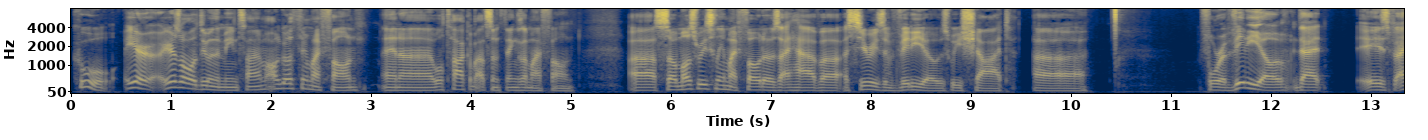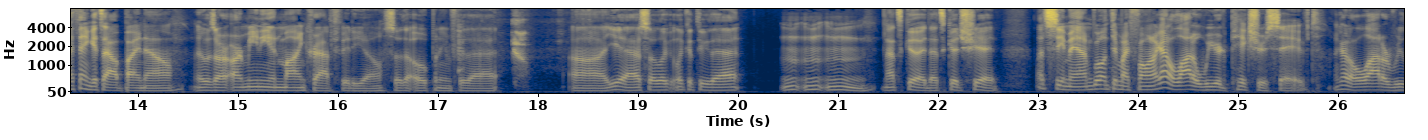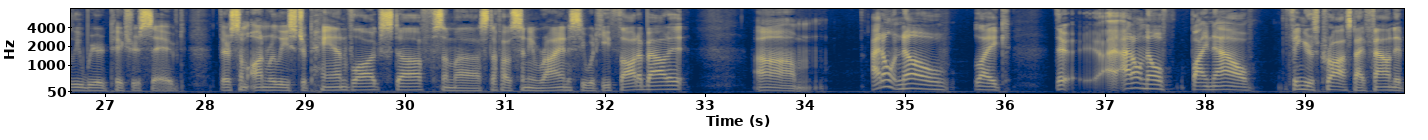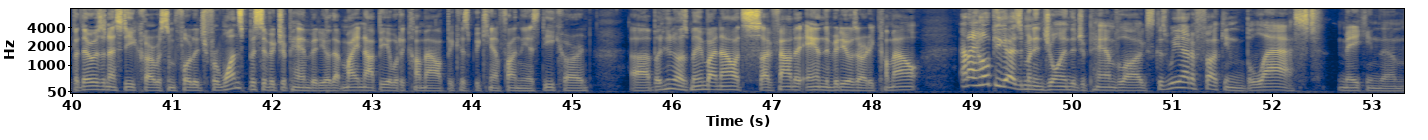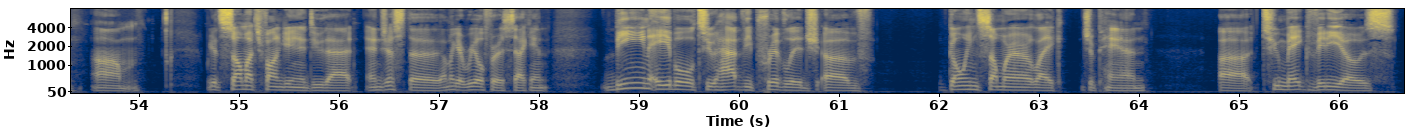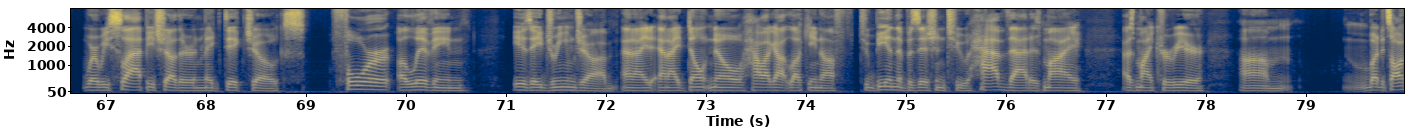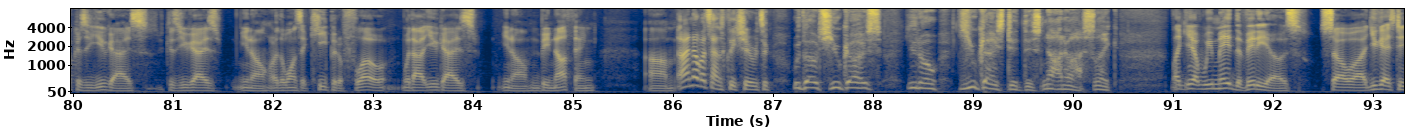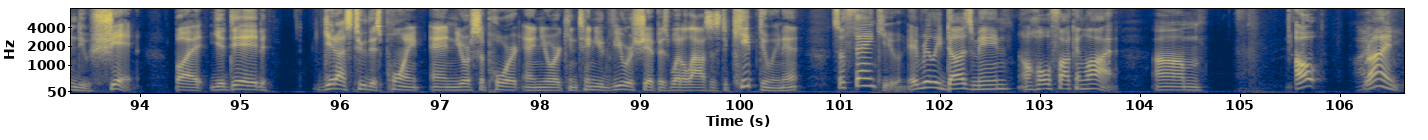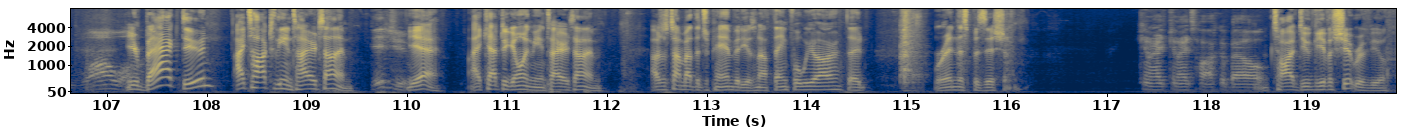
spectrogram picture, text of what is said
Cool. Here, here's what i'll do in the meantime. I'll go through my phone and uh, we'll talk about some things on my phone. Uh, so most recently in my photos, I have a, a series of videos we shot uh, for a video that is I think it's out by now. It was our Armenian Minecraft video, so the opening for that. Uh, yeah, so look looking through that. Mm mm mm. That's good. That's good shit. Let's see, man. I'm going through my phone. I got a lot of weird pictures saved. I got a lot of really weird pictures saved. There's some unreleased Japan vlog stuff, some uh, stuff I was sending Ryan to see what he thought about it. Um, I don't know, like, there. I don't know if by now fingers crossed I found it, but there was an SD card with some footage for one specific Japan video that might not be able to come out because we can't find the SD card. Uh, but who knows? Maybe by now it's I found it and the video's already come out. And I hope you guys have been enjoying the Japan vlogs because we had a fucking blast making them. Um, we had so much fun getting to do that, and just the I'm gonna get real for a second. Being able to have the privilege of going somewhere like Japan uh, to make videos where we slap each other and make dick jokes for a living is a dream job and I and I don't know how I got lucky enough to be in the position to have that as my as my career um, but it's all because of you guys because you guys you know are the ones that keep it afloat. Without you guys you know be nothing. Um, and I know it sounds cliche it's like without you guys you know you guys did this not us. Like like yeah we made the videos so uh, you guys didn't do shit. But you did get us to this point and your support and your continued viewership is what allows us to keep doing it. So thank you. It really does mean a whole fucking lot. Um oh ryan you're back dude i talked the entire time Did you? yeah i kept it going the entire time i was just talking about the japan videos and how thankful we are that we're in this position Can I can I talk about? todd do give a shit review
